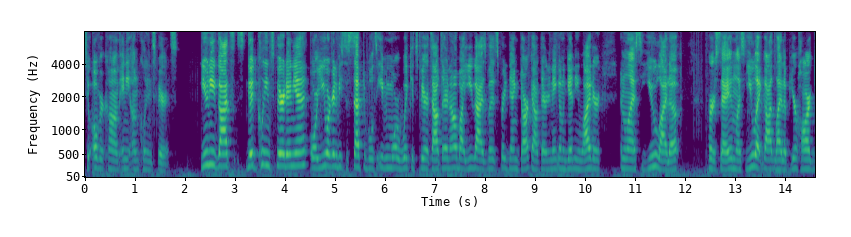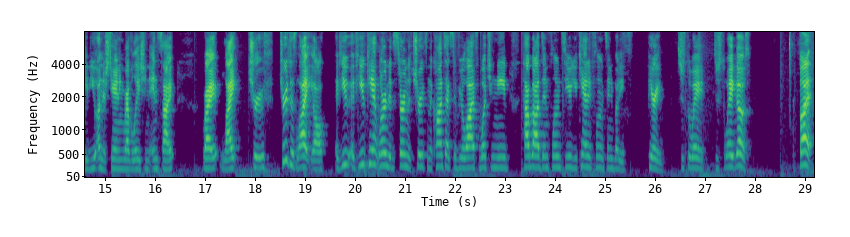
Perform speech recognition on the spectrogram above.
to overcome any unclean spirits. You need God's good, clean spirit in you, or you are going to be susceptible to even more wicked spirits out there. I don't know about you guys, but it's pretty dang dark out there. And it ain't going to get any lighter unless you light up, per se, unless you let God light up your heart, give you understanding, revelation, insight, right? Light, truth. Truth is light, y'all. If you if you can't learn to discern the truth in the context of your life, what you need, how God's influenced you, you can't influence anybody. Period. It's just the way, just the way it goes. But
